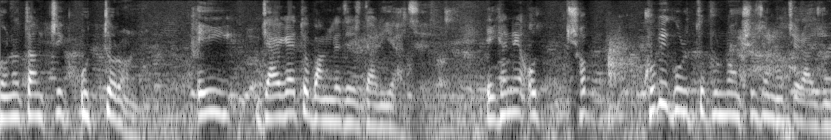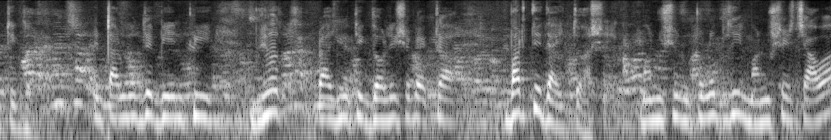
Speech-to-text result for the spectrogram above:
গণতান্ত্রিক উত্তরণ এই জায়গায় তো বাংলাদেশ দাঁড়িয়ে আছে। এখানে সব খুবই গুরুত্বপূর্ণ অংশীজন হচ্ছে রাজনৈতিক দল। তার মধ্যে বিএনপি বৃহৎ রাজনৈতিক দল হিসেবে একটা বাড়তি দায়িত্ব আসে। মানুষের উপলব্ধি, মানুষের চাওয়া,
